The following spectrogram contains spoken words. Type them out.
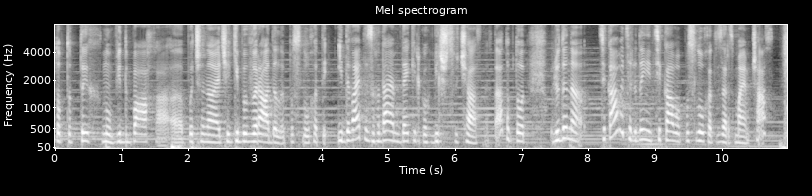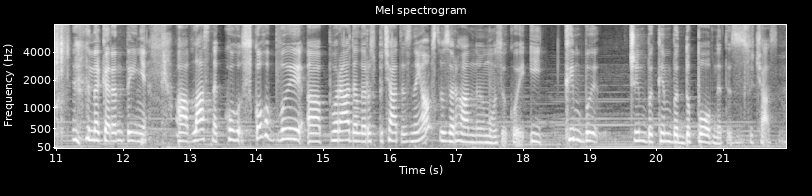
тобто тих ну від Баха е, починаючи, які би ви радили послухати. І давайте згадаємо декількох більш сучасних. Та? Тобто, от людина цікавиться, людині цікаво послухати. Зараз маємо час на карантині. А власне, кого з кого б ви порадили розпочати знайомство з органною музикою, і ким би чим би ким би доповнити з сучасного?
